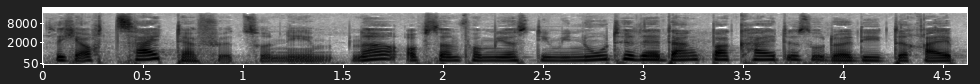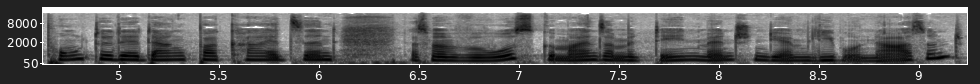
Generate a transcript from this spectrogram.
sich auch Zeit dafür zu nehmen, ne? Ob es dann von mir aus die Minute der Dankbarkeit ist oder die drei Punkte der Dankbarkeit sind, dass man bewusst gemeinsam mit den Menschen, die einem lieb und nah sind,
